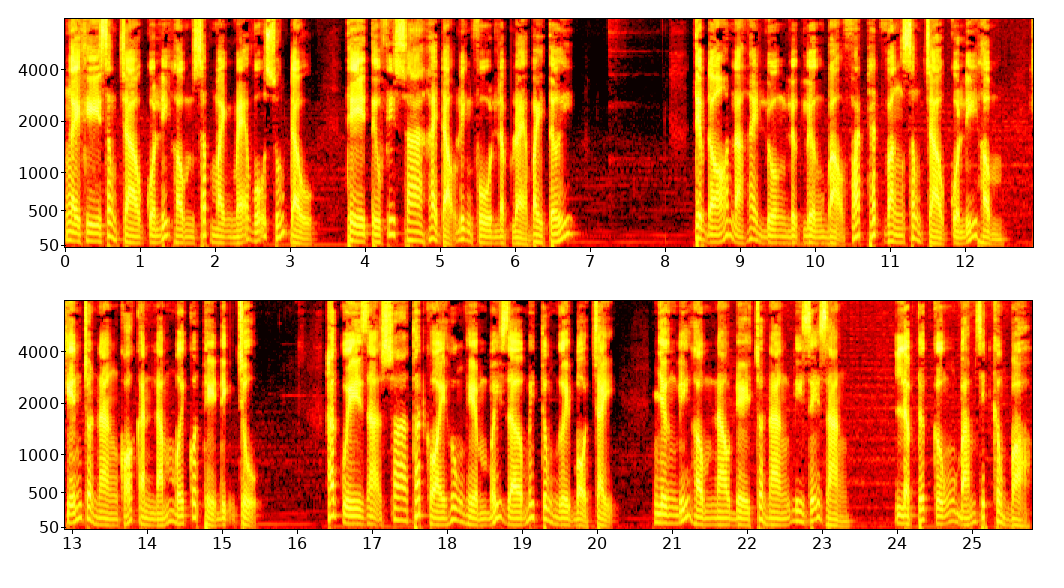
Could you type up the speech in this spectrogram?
Ngay khi song trào của Lý Hồng sắp mạnh mẽ vỗ xuống đầu, thì từ phía xa hai đạo linh phù lập lòe bay tới. Tiếp đó là hai luồng lực lượng bạo phát thất văng song trào của Lý Hồng, khiến cho nàng khó khăn lắm mới có thể định trụ. Hắc quỷ dạ xoa thoát khỏi hung hiểm bấy giờ mới tung người bỏ chạy, nhưng Lý Hồng nào để cho nàng đi dễ dàng, lập tức cũng bám giết không bỏ.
